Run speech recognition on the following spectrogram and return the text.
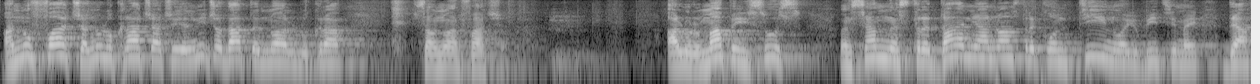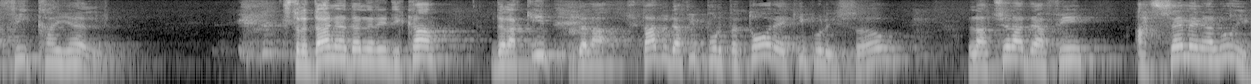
a nu face, a nu lucra ceea ce El niciodată nu ar lucra sau nu ar face. A-L urma pe Isus înseamnă strădania noastră continuă, iubiții mei, de a fi ca El. Strădania de a ne ridica de la chip, de la stadiul de a fi purtători a echipului său, la acela de a fi asemenea lui,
